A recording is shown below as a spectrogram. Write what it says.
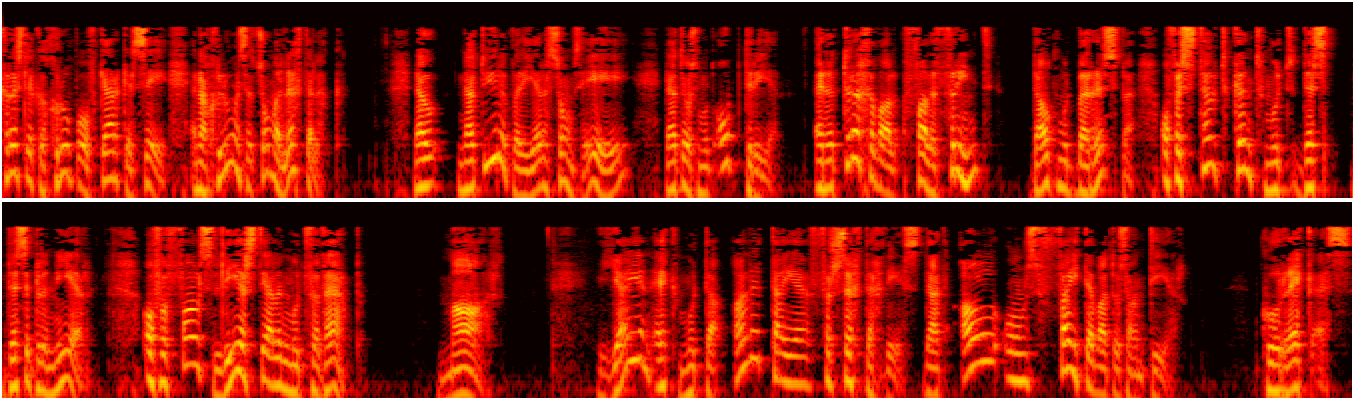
Christelike groepe of kerke sê en dan glo ons dit sommer ligtelik. Nou natuurlik wil die Here soms hê dat ons moet optree en 'n teruggevalle vriend dalk moet berispe of 'n stout kind moet dis dissiplineer of 'n vals leerstelling moet verwerp. Maar jy en ek moet te alle tye versigtig wees dat al ons feite wat ons hanteer korrek is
